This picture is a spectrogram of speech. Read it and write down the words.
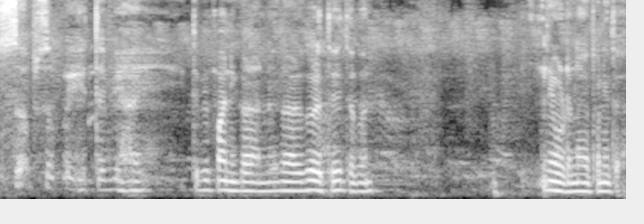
साफसफाई इथं बी आहे. इथं बी पाणी गळालं गळ गळतं इथं पण. एवढं नाही पण इथं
